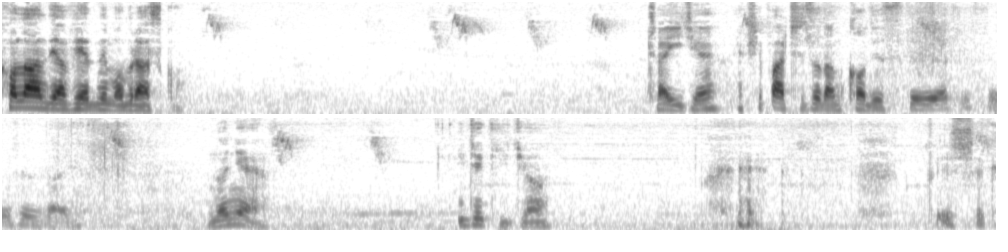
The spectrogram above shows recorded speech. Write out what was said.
Holandia w jednym obrazku. Czaicie? Jak się patrzy, co tam kod jest z tyłu, jak z tyłu się zdaje. No nie. Idzie kicio. Pyszczek.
